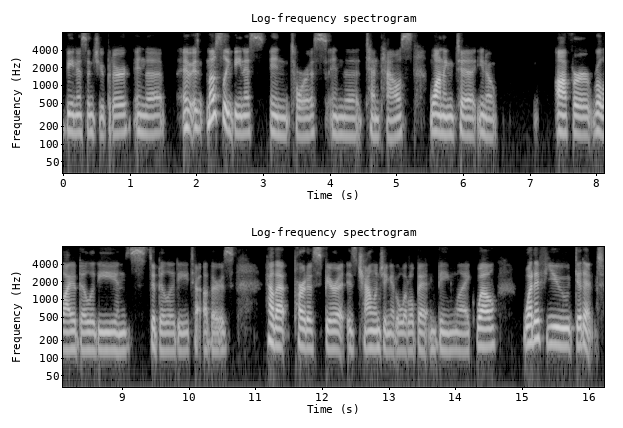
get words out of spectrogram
venus and jupiter in the mostly venus in taurus in the 10th house wanting to you know offer reliability and stability to others how that part of spirit is challenging it a little bit and being like well what if you didn't?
